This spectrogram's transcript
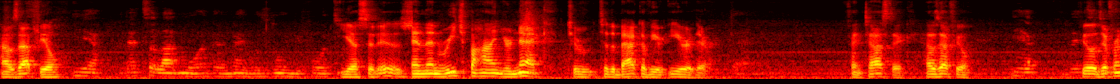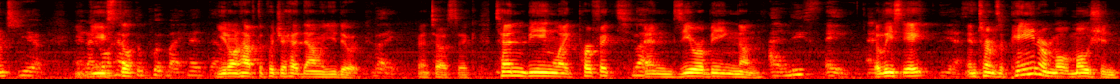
How's that feel? Yeah. That's a lot more than I was doing before. Too. Yes, it is. And then reach behind your neck to to the back of your ear there. Fantastic. How does that feel? Yeah. Feel a difference? Yeah. And Do I you don't still- have to put my head down. You don't have to put your head down when you do it. Right. Fantastic. 10 being like perfect Right. and 0 being none. At least eight. At least 8 Yes. in terms of pain or mo- motion?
